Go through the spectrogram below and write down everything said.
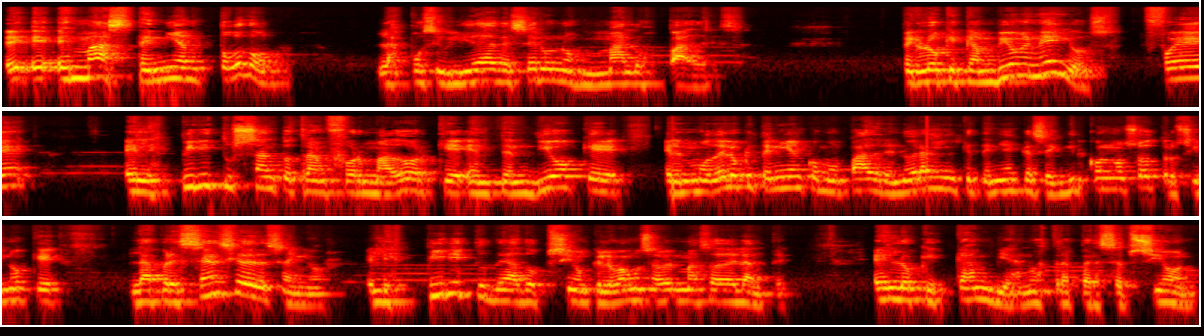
es más, tenían todo las posibilidades de ser unos malos padres. Pero lo que cambió en ellos fue el Espíritu Santo transformador que entendió que el modelo que tenían como padre no era alguien que tenían que seguir con nosotros, sino que la presencia del Señor, el espíritu de adopción, que lo vamos a ver más adelante, es lo que cambia nuestra percepción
